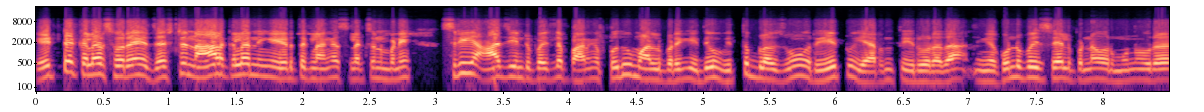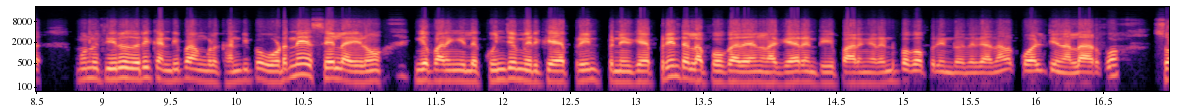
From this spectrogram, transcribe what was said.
எட்டு கலர்ஸ் வரும் ஜஸ்ட் நாலு கலர் நீங்க எடுத்துக்கலாங்க. செலக்ஷன் பண்ணி ஸ்ரீ ஆஜி என்டர்பிரைஸ்ல பாருங்க. புது மாடல் பிறகு இதுவும் வித் பிளவுஸும் ரேட்டும் இரநூத்தி இருபது ரூபா தான். நீங்க கொண்டு போய் சேல் பண்ண ஒரு முந்நூறு முந்நூத்தி இருபது வரைக்கும் கண்டிப்பா உங்களுக்கு கண்டிப்பா உடனே சேல் ஆயிரும். இங்க பாருங்க இல்ல கொஞ்சம் இருக்கு. பிரிண்ட் பண்ணிருக்கேன். பிரிண்ட் எல்லாம் போகாது. நல்லா கேரண்டி பாருங்க. ரெண்டு பக்கம் பிரிண்ட் வந்திருக்கு. அதனால குவாலிட்டி நல்லா இருக்கும் ஸோ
